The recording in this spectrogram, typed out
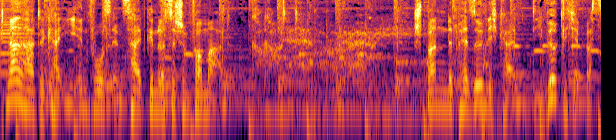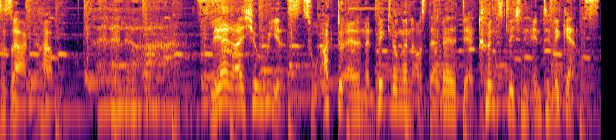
Knallharte KI-Infos in zeitgenössischem Format. Spannende Persönlichkeiten, die wirklich etwas zu sagen haben. Lehrreiche Reels zu aktuellen Entwicklungen aus der Welt der künstlichen Intelligenz.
